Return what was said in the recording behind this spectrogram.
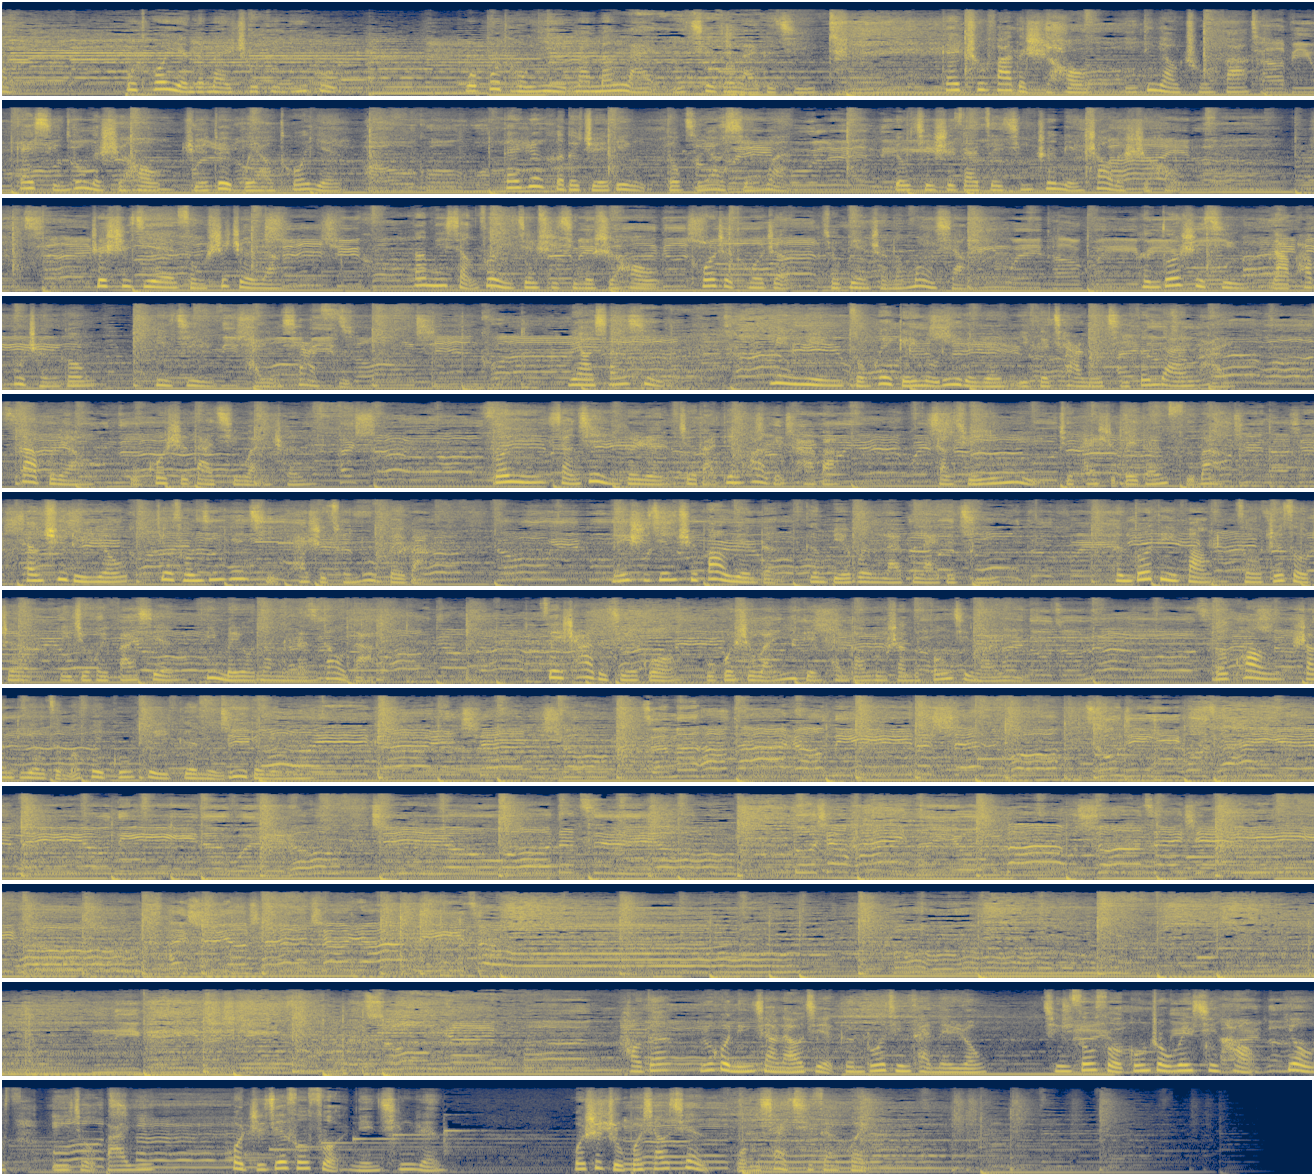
不拖延的迈出第一步。我不同意慢慢来，一切都来得及。该出发的时候一定要出发，该行动的时候绝对不要拖延。但任何的决定都不要嫌晚，尤其是在最青春年少的时候。这世界总是这样。当你想做一件事情的时候，拖着拖着就变成了梦想。很多事情哪怕不成功，毕竟还有下次。你要相信，命运总会给努力的人一个恰如其分的安排，大不了不过是大器晚成。所以，想见一个人就打电话给他吧，想学英语就开始背单词吧，想去旅游就从今天起开始存路费吧。没时间去抱怨的，更别问来不来得及。很多地方走着走着，你就会发现并没有那么难到达。最差的结果不过是晚一点看到路上的风景而已。何况上帝又怎么会辜负一个努力的人呢？好的，如果您想了解更多精彩内容，请搜索公众微信号 us 一九八一，或直接搜索年轻人。我是主播肖倩，我们下期再会。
